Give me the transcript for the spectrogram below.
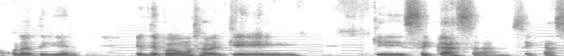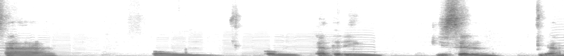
Acuérdate que él después vamos a ver que que se casa, se casa con, con Catherine Giselle, ¿ya?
